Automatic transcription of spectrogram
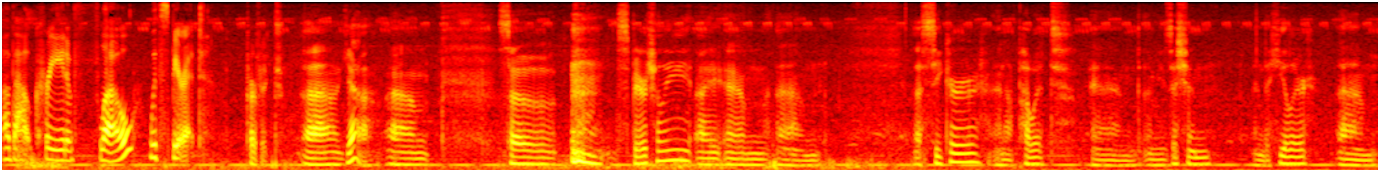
about creative flow with spirit. Perfect. Uh, yeah. Um, so, spiritually, I am um, a seeker and a poet and a musician and a healer. Um,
